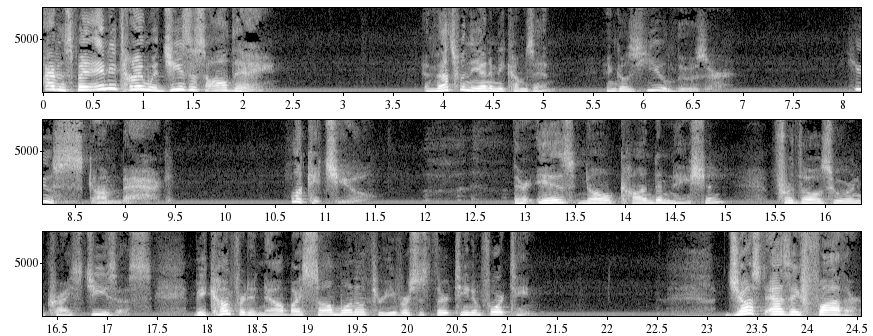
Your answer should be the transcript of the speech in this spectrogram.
I haven't spent any time with Jesus all day. And that's when the enemy comes in and goes, You loser. You scumbag. Look at you. There is no condemnation for those who are in Christ Jesus. Be comforted now by Psalm 103, verses 13 and 14. Just as a father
